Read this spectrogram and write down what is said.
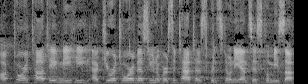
Auctoritate mihi accuratoribus universitatis princetoniensis commissa,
